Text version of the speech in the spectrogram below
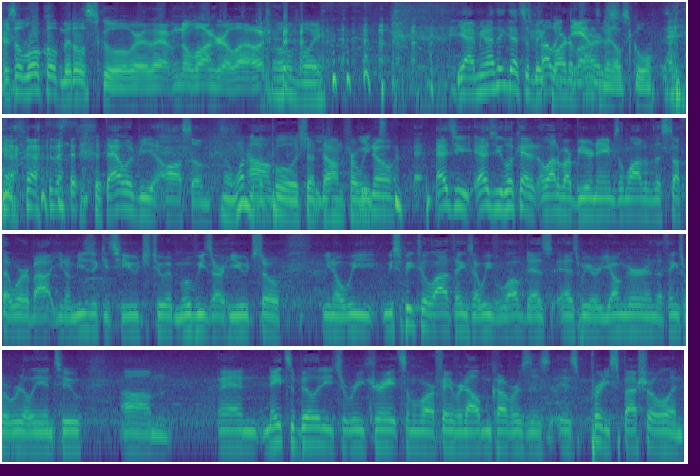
there's a local middle school where they're no longer allowed. Oh boy. yeah, I mean, I think that's a big Probably part Dan's of ours. middle school. That would be awesome. No wonder the Um, pool is shut down for weeks. you weeks. know, as you as you look at a lot of our beer names, a lot of the stuff that we're about, you know, music is huge to it. Movies are huge. So, you know, we we speak to a lot of things that we've loved as as we were younger and the things we're really into. Um, and Nate's ability to recreate some of our favorite album covers is is pretty special, and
